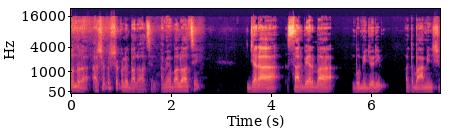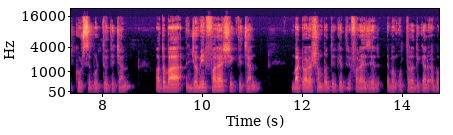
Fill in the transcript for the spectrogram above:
বন্ধুরা, আশা করি সকলে ভালো আছেন। আমিও ভালো আছি। যারা সার্বিয়ার বা ভূমি জরিপ অথবা আমিনশিপ কোর্সে ভর্তি হতে চান অথবা জমির ফরাজ শিখতে চান, বাটোয়ারা সম্পত্তির ক্ষেত্রে ফরাজের এবং উত্তরাধিকার এবং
